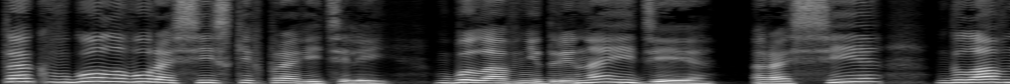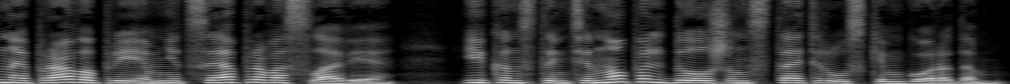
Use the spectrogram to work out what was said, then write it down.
Так в голову российских правителей была внедрена идея «Россия – главное право преемницы православия, и Константинополь должен стать русским городом».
